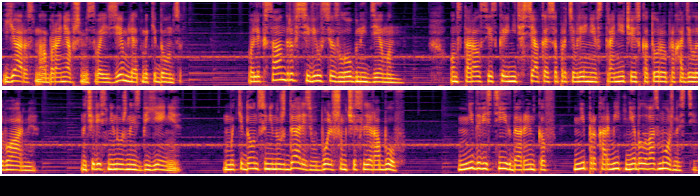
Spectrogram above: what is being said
яростно оборонявшими свои земли от македонцев. В Александра вселился злобный демон. Он старался искоренить всякое сопротивление в стране, через которую проходила его армия начались ненужные избиения. Македонцы не нуждались в большем числе рабов. Ни довести их до рынков, ни прокормить не было возможности.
